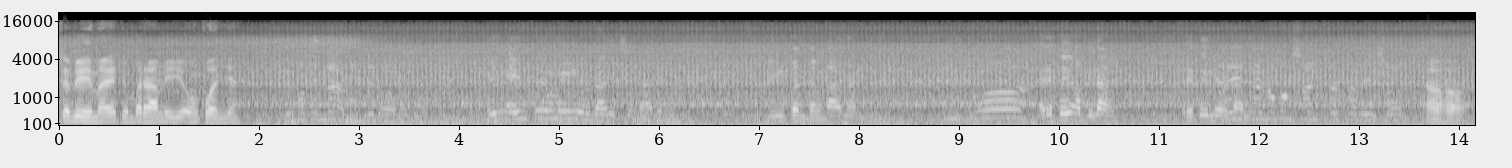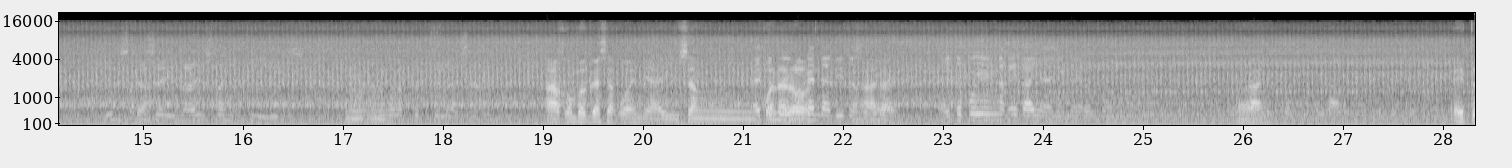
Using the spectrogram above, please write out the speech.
Sabihin, medyo marami yung kuwan niya. Yung maganda, yung ginawa mo doon. Ayun, ayun po yung may organic sa lalim. Yung bandang kanan. Oh, Ari po yung abulang. Ari po yung may organic. dalawang sun preparation. Oho. Yung sa kasi, inayos lang yung 2 weeks. Mm-mm. Walang fertilizer. Ah, kumbaga sa kuwan niya, isang Ito po yung maganda dito sa hanay. Ito po yung nakita niya, yung meron pong Ah. organic po. organic. Ito,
